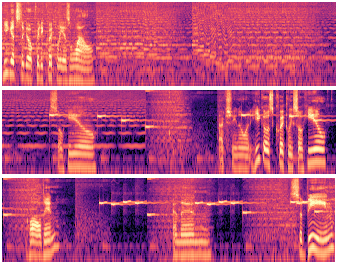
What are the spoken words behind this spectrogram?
He gets to go pretty quickly as well. So heal... Actually, you know what? He goes quickly, so heal Valdyn. And then... Sabine.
